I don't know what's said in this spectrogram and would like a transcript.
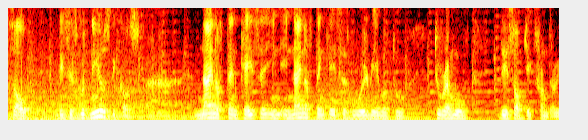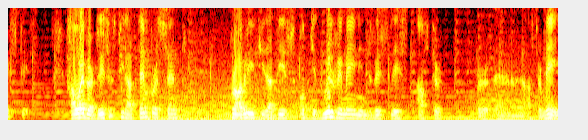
So this is good news because uh, nine of 10 cases, in, in nine of 10 cases, we will be able to, to remove this object from the risk list. However, there is still a 10% probability that this object will remain in the risk list after uh, after May,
